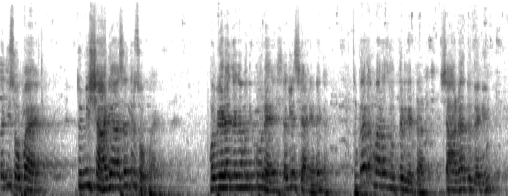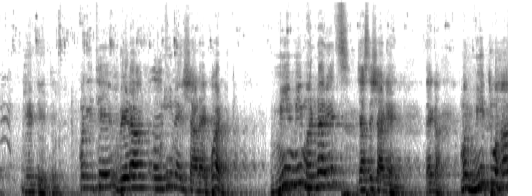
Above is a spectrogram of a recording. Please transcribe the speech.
कधी सोपा आहे? तुम्ही शहाणे असाल तर सोपा आहे. मग वेड्या जगामध्ये कोण आहे? सगळेच शहाणे नाही का? तुकाराम महाराज उत्तर देतात शहाणा तो धनी घेते येते. मग इथे वेडा कोणी नाही शाळा आहे. पण मी मी म्हणणारेच जास्त शाणे आहेत. नाही का? मग मी तू हा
